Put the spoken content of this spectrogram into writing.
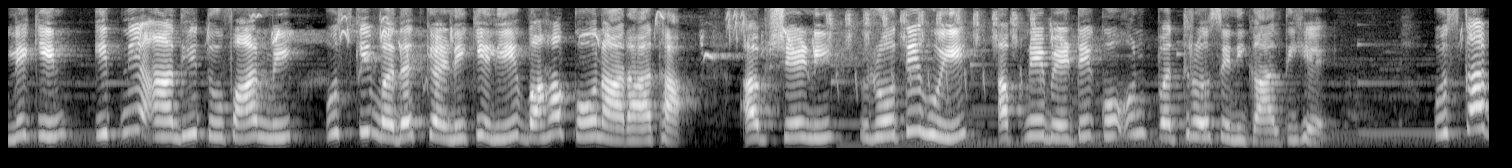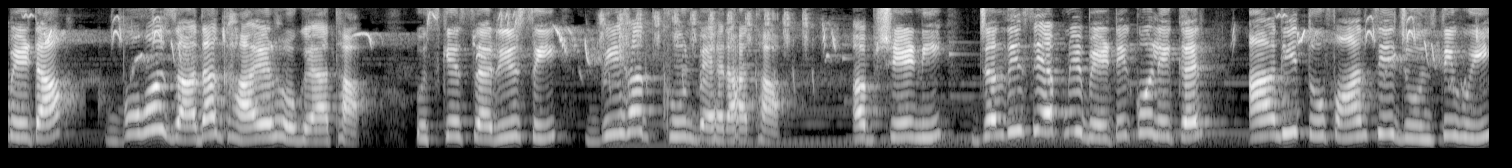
लेकिन इतने आंधी तूफ़ान में उसकी मदद करने के लिए वहाँ कौन आ रहा था? अब शेरनी रोती हुई अपने बेटे को उन पत्थरों से निकालती है। उसका बेटा बहुत ज़्यादा घायल हो गया था। उसके शरीर से बेहद खून बह रहा था। अब शेरनी जल्दी से अपने बेटे को लेकर आंधी तूफ़ान से जूझती हुई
